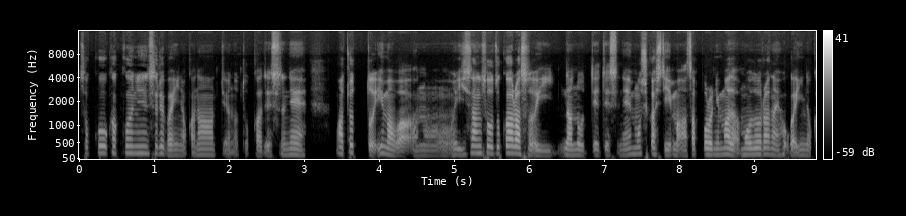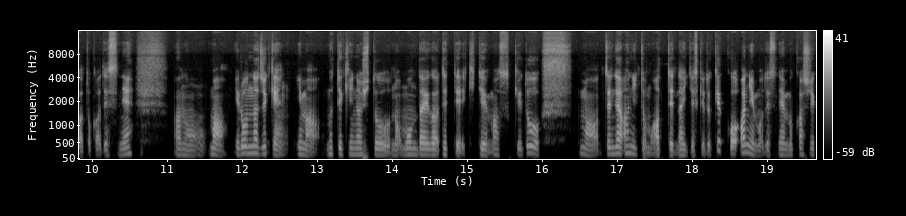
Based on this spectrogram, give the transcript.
そこを確認すればいいのかなっていうのとかですね。まあ、ちょっと今は、あの、遺産相続争いなのでですね、もしかして今、札幌にまだ戻らない方がいいのかとかですね、あの、まあ、いろんな事件、今、無敵の人の問題が出てきてますけど、まあ、全然兄とも会ってないですけど、結構兄もですね、昔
